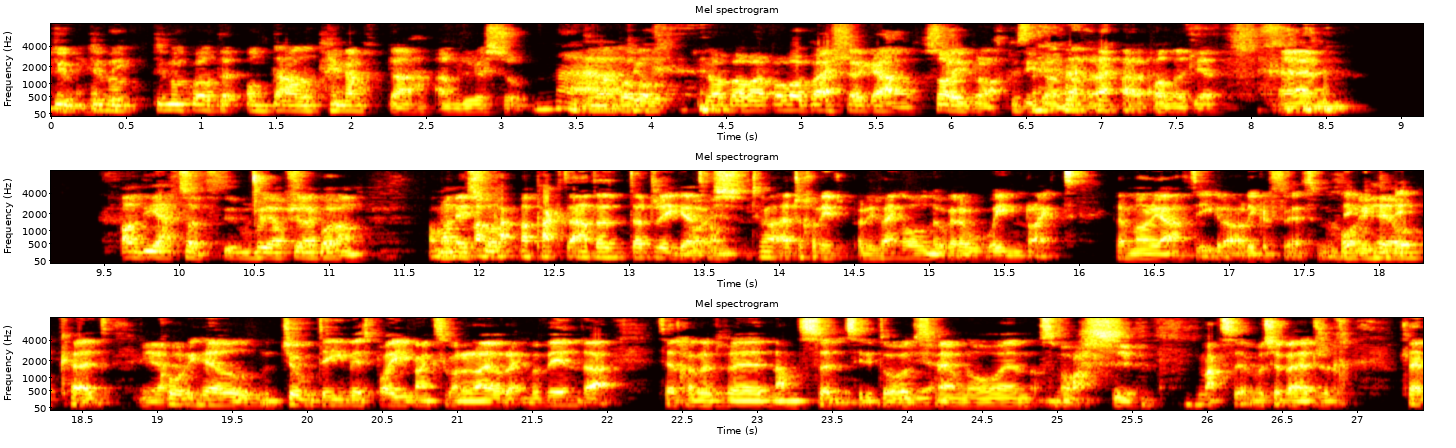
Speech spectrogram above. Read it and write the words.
Dwi'n yn gweld ond dal y penawda am ryw reswm. Na. Dwi'n bobl bell ar gael. Sorry Brock, cos i gwrdd ar y podlediad. Um, ond ia, tyd, dwi'n fwy opsiwn agor am. Mae ma, ma, ma, ma pact ad a dadrigau, ti'n edrych o'r i rengol nhw gyda Wainwright fel Moriarty gyda Oli Griffiths. Corey Hill. Cyd. Yeah. Corey Hill. Joe Davis, boi ifanc sy'n fan yn ail ring. Mae fe'n dda. edrych ar yr uh, Nansen sydd wedi dod yeah. mewn o... Um, Masif. Masif. Mae eisiau fe edrych lle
